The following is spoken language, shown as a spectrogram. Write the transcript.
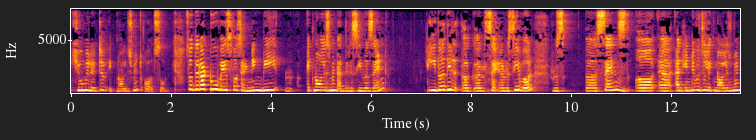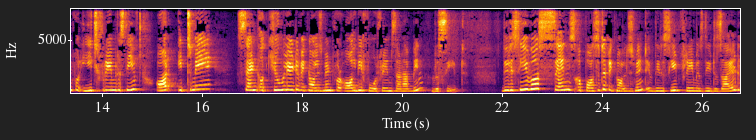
cumulative acknowledgement also. So there are two ways for sending the acknowledgement at the receiver's end. Either the uh, uh receiver uh, sends uh, an individual acknowledgement for each frame received or it may send a cumulative acknowledgement for all the four frames that have been received. The receiver sends a positive acknowledgement if the received frame is the desired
